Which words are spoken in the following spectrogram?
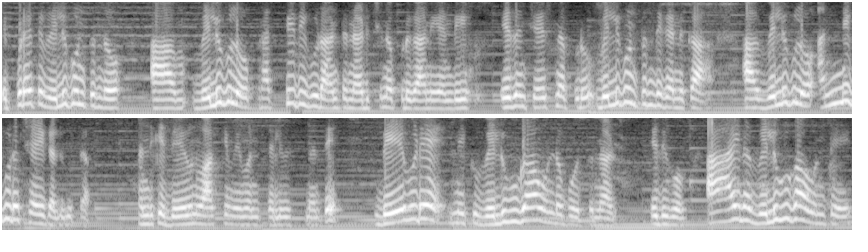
ఎప్పుడైతే వెలుగు ఉంటుందో ఆ వెలుగులో ప్రతిదీ కూడా అంటే నడిచినప్పుడు కానివ్వండి ఏదైనా చేసినప్పుడు వెలుగు ఉంటుంది కనుక ఆ వెలుగులో అన్ని కూడా చేయగలుగుతాం. అందుకే దేవుని వాక్యం ఏమని సెలవిస్తుందంటే దేవుడే నీకు వెలుగుగా ఉండబోతున్నాడు. ఎదిగో ఆయన వెలుగుగా ఉంటే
